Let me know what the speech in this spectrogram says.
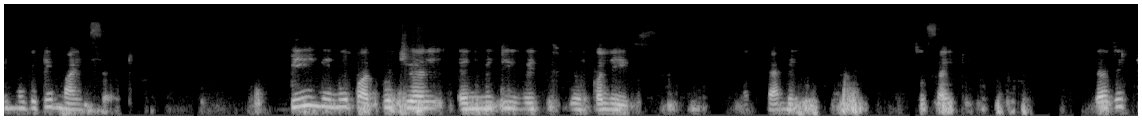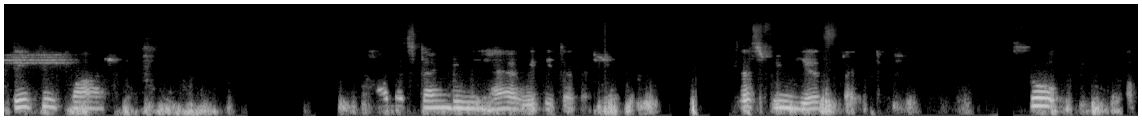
A negative mindset. Being in a perpetual enmity with your colleagues, family, society, does it take you far? Much time do we have with each other? Just few years, right? So, up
